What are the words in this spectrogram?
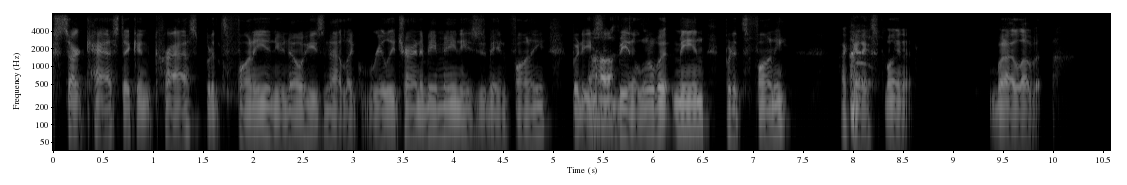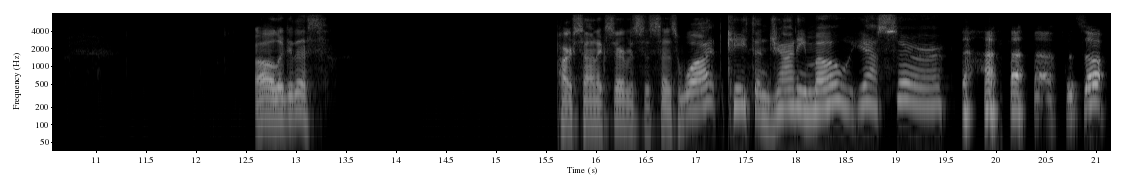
sarcastic and crass, but it's funny, and you know he's not like really trying to be mean. He's just being funny, but he's uh-huh. being a little bit mean, but it's funny. I can't explain it, but I love it. Oh, look at this. Parsonic Services says, What? Keith and Johnny Mow? Yes, sir. What's up?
